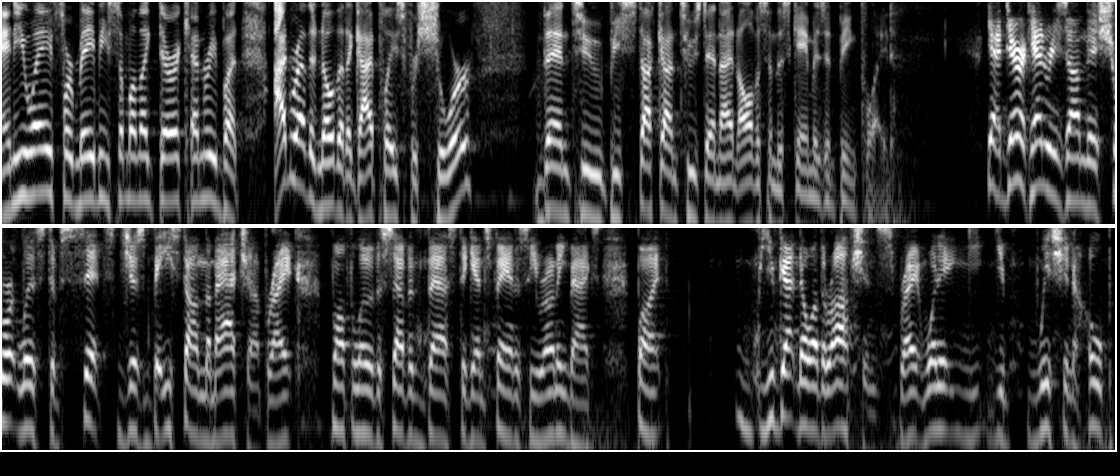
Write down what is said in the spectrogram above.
anyway for maybe someone like Derrick Henry, but I'd rather know that a guy plays for sure than to be stuck on Tuesday night and all of a sudden this game isn't being played. Yeah, Derrick Henry's on this short list of sits just based on the matchup, right? Buffalo, the seventh best against fantasy running backs, but you've got no other options, right? What it, you, wish and hope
